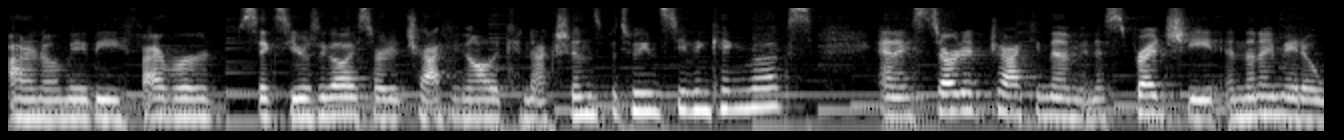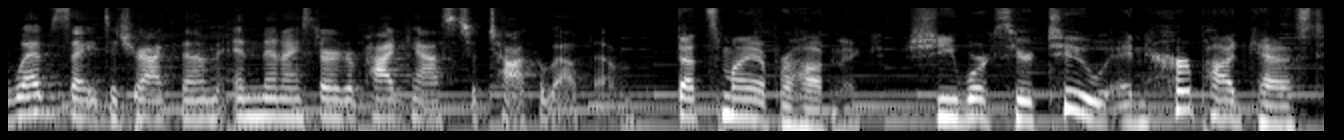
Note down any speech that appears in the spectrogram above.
I don't know, maybe five or six years ago, I started tracking all the connections between Stephen King books. And I started tracking them in a spreadsheet, and then I made a website to track them, and then I started a podcast to talk about them. That's Maya Prahovnik. She works here too, and her podcast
